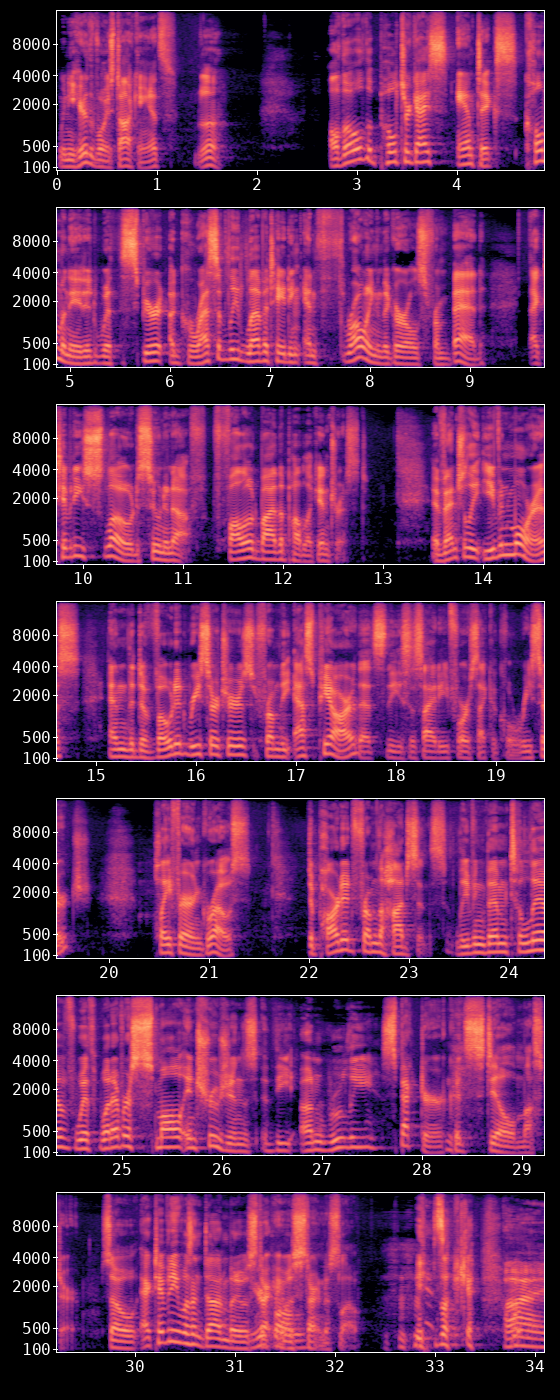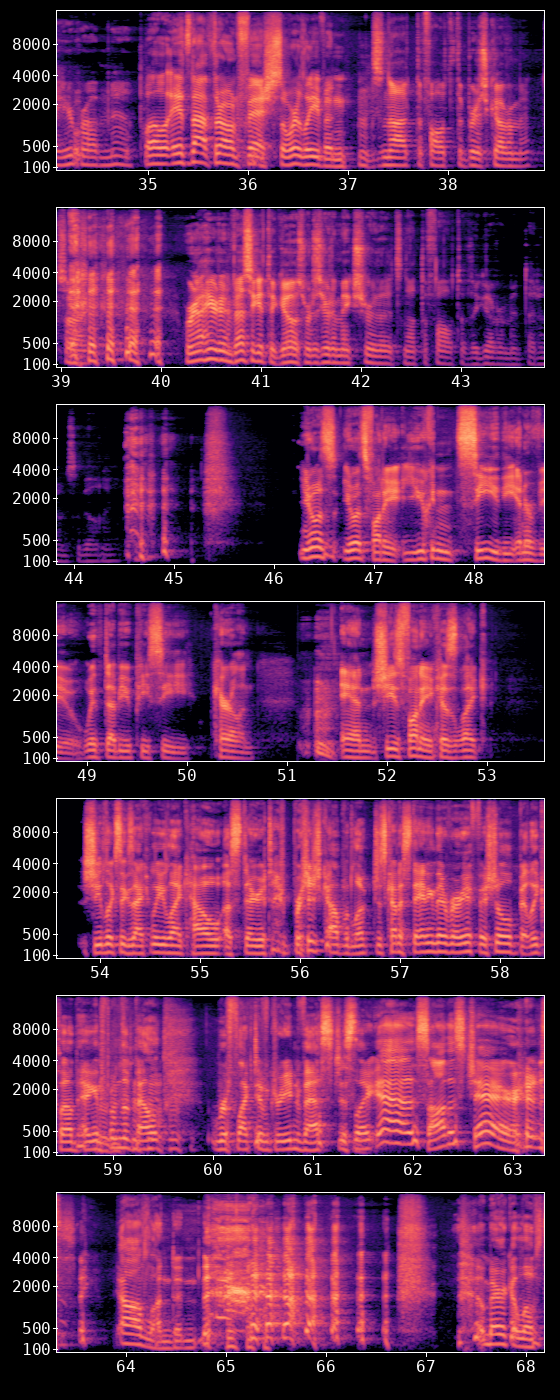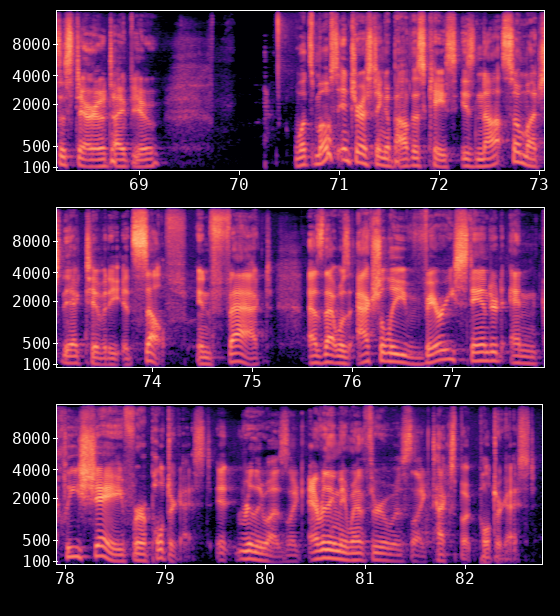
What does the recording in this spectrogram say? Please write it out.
when you hear the voice talking, it's ugh. Although the poltergeist's antics culminated with the spirit aggressively levitating and throwing the girls from bed, activity slowed soon enough, followed by the public interest. Eventually, even Morris and the devoted researchers from the SPR, that's the Society for Psychical Research, Playfair and Grosse, departed from the Hodgsons, leaving them to live with whatever small intrusions the unruly specter could still muster. So activity wasn't done, but it was start, it was starting to slow. it's like, Bye. Your problem now. well, it's not throwing fish, so we're leaving. It's not the fault of the British government. Sorry. we're not here to investigate the ghost. We're just here to make sure that it's not the fault of the government that owns the building. You know what's you know what's funny? You can see the interview with WPC Carolyn, and she's funny because like she looks exactly like how a stereotyped British cop would look, just kind of standing there, very official, Billy Club hanging from the belt, reflective green vest, just like yeah, saw this chair. And it's like, oh, London. America loves to stereotype you. What's most interesting about this case is not so much the activity itself. In fact, as that was actually very standard and cliche for a poltergeist. It really was. Like everything they went through was like textbook poltergeist.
